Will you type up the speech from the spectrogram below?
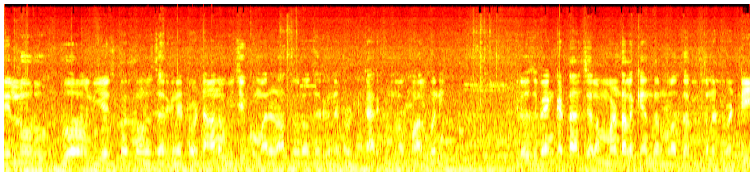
నెల్లూరు రూరల్ నియోజకవర్గంలో జరిగినటువంటి ఆనం విజయ్ కుమార్ రెడ్డి ఆధ్వర్యంలో జరిగినటువంటి కార్యక్రమంలో పాల్గొని ఈరోజు వెంకటాచలం మండల కేంద్రంలో జరుగుతున్నటువంటి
